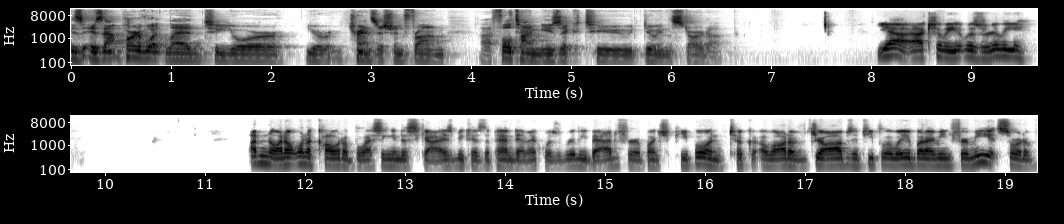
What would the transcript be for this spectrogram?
is is that part of what led to your your transition from uh, full time music to doing the startup? Yeah, actually, it was really. I don't know. I don't want to call it a blessing in disguise because the pandemic was really bad for a bunch of people and took a lot of jobs and people away. But I mean, for me, it sort of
